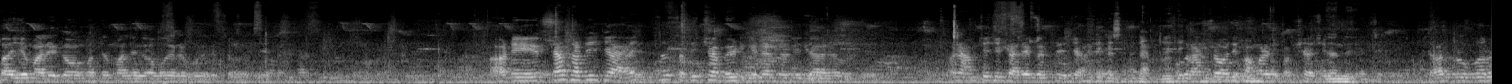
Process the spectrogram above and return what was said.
बाह्य मालेगाव मध्य मालेगाव वगैरे वगैरे सगळं. आणि त्यासाठी जे आहे तर सदिच्छा भेट घेण्यासाठी ते आले होते आणि आमचे जे कार्यकर्ते जे आहेत राष्ट्रवादी काँग्रेस पक्षाचे. त्याचबरोबर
